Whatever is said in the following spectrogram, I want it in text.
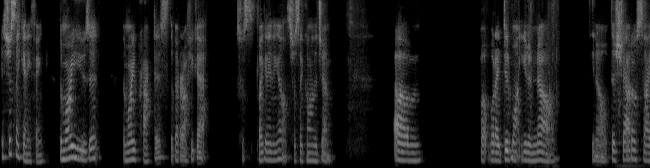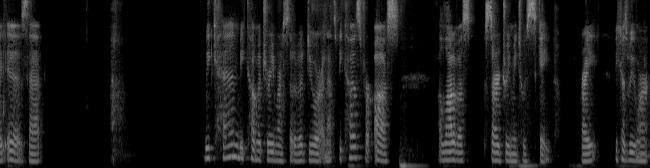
it's just like anything. The more you use it, the more you practice, the better off you get. It's just like anything else, just like going to the gym. Um, but what I did want you to know, you know, the shadow side is that we can become a dreamer instead of a doer. And that's because for us, a lot of us started dreaming to escape, right? Because we weren't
